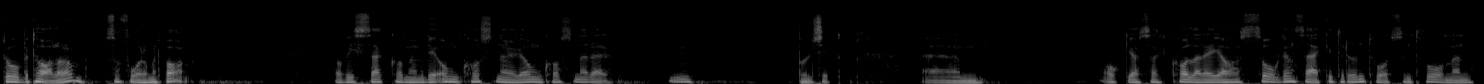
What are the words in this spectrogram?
då betalar de så får de ett barn. Och vissa kommer med det är omkostnader, det är omkostnader. Mm. Bullshit. Um, och jag kollade, jag såg den säkert runt 2002 men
